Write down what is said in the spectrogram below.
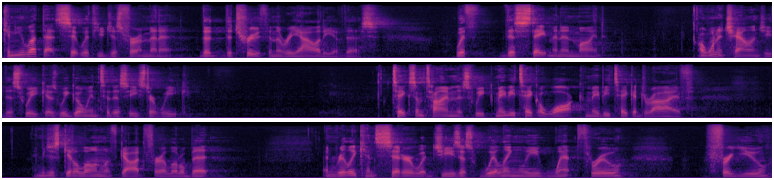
Can you let that sit with you just for a minute? The, the truth and the reality of this with this statement in mind. I want to challenge you this week as we go into this Easter week. Take some time this week. Maybe take a walk, maybe take a drive. Maybe just get alone with God for a little bit and really consider what Jesus willingly went through for you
